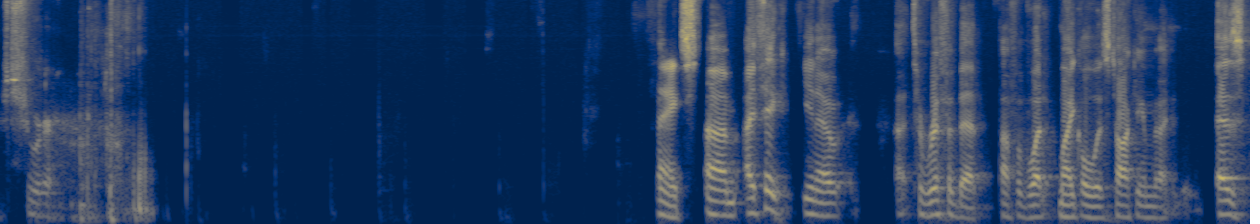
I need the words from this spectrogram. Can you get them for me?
Sure. Thanks. Um, I think, you know, uh, to riff a bit off of what Michael was talking about, as,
